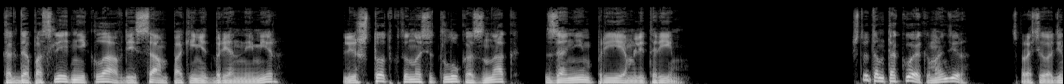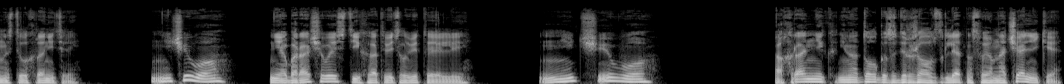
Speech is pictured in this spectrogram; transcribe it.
Когда последний Клавдий сам покинет бренный мир, лишь тот, кто носит лука знак, за ним приемлет Рим. «Что там такое, командир?» — спросил один из телохранителей. «Ничего», — не оборачиваясь, тихо ответил Вителли. «Ничего». Охранник ненадолго задержал взгляд на своем начальнике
